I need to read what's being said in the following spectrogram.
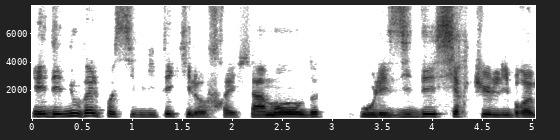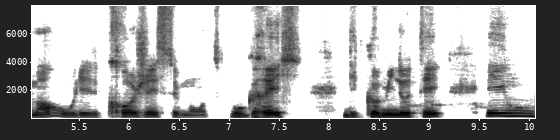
et des nouvelles possibilités qu'il offrait. Un monde où les idées circulent librement, où les projets se montent au gré des communautés et où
